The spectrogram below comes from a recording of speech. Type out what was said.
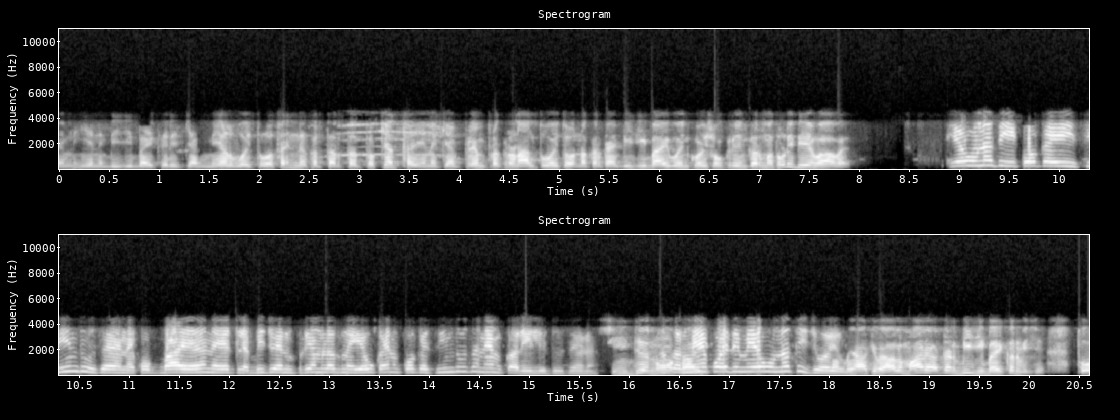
એમ નહીં, એને બીજી બાઈ કરી ક્યાંક મેળ હોય તો થાય ને તરત તો ક્યાં જ થાય. એને ક્યાંક પ્રેમ પ્રકરણ હાલતું હોય તો, નકર કાંઈ બીજી બાઈ હોય ને કોઈ છોકરી ઘરમાં થોડી બેવા આવે. એવું નથી કોકે ઈ સિંધુ છે ને કોક બાય હે ને એટલે બીજો એને પ્રેમ લગ્ન એવું કઈ ને કોકે સિંધુ છે ને એમ કરી લીધું છે એને. સિંધે નો નકર થાય. મેં કોઈ દી મેં એવું નથી જોયું. તમે આખી વાત, હાલો મારે અટણ બીજી બાય કરવી છે. તો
